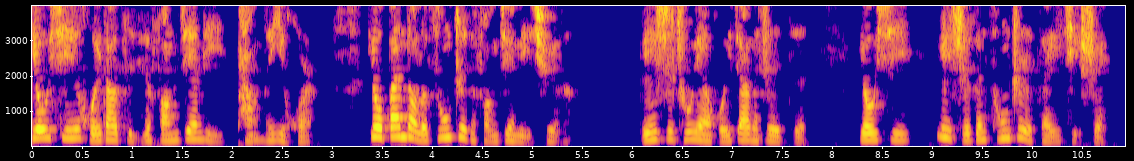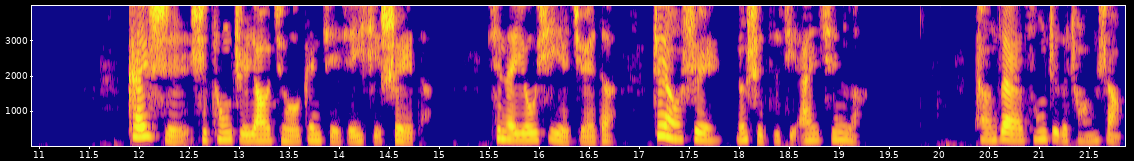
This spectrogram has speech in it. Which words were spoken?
尤西回到自己的房间里躺了一会儿，又搬到了聪智的房间里去了。临时出院回家的日子，尤西一直跟聪智在一起睡。开始是聪智要求跟姐姐一起睡的，现在尤西也觉得这样睡能使自己安心了。躺在聪智的床上，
